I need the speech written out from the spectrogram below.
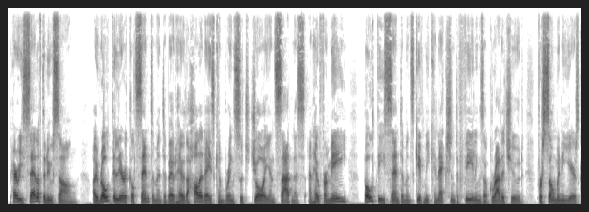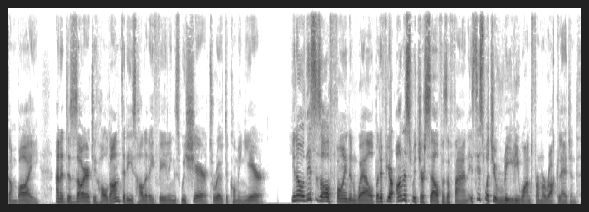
Perry said of the new song, I wrote the lyrical sentiment about how the holidays can bring such joy and sadness, and how for me, both these sentiments give me connection to feelings of gratitude for so many years gone by, and a desire to hold on to these holiday feelings we share throughout the coming year. You know, this is all fine and well, but if you're honest with yourself as a fan, is this what you really want from a rock legend?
